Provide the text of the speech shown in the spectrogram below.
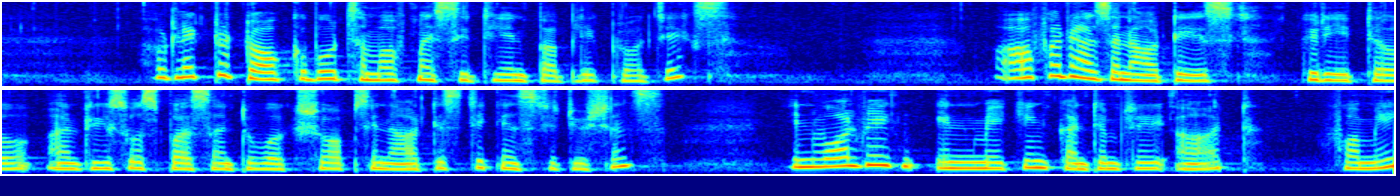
I would like to talk about some of my city and public projects. Often, as an artist, curator, and resource person to workshops in artistic institutions involving in making contemporary art, for me,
